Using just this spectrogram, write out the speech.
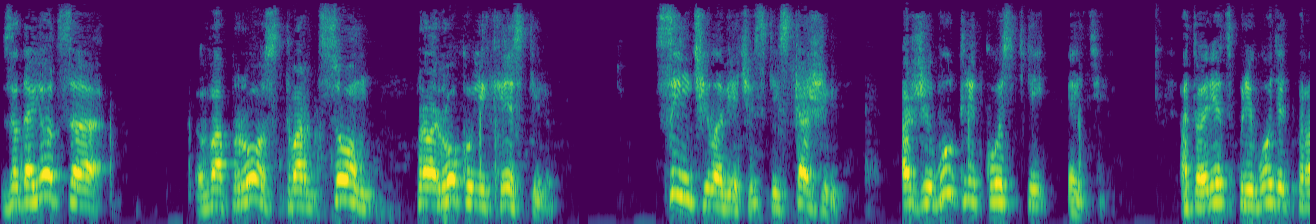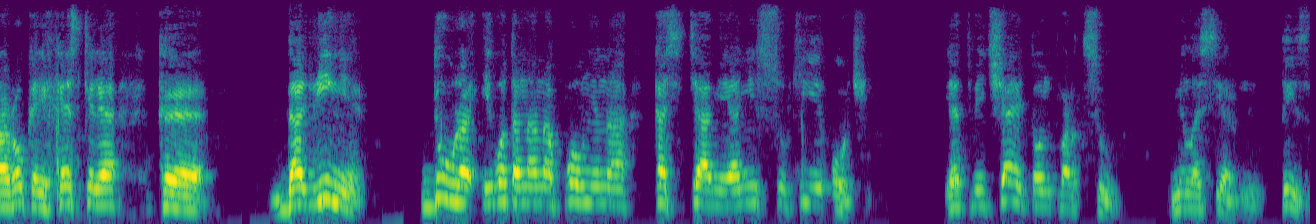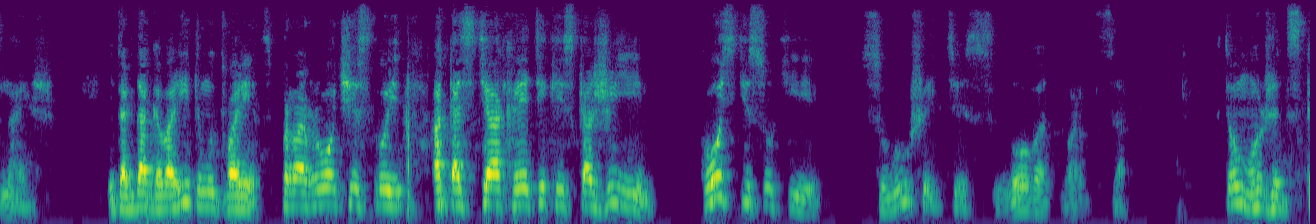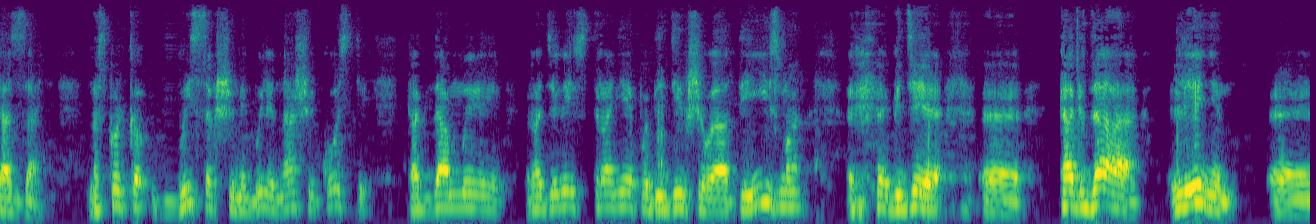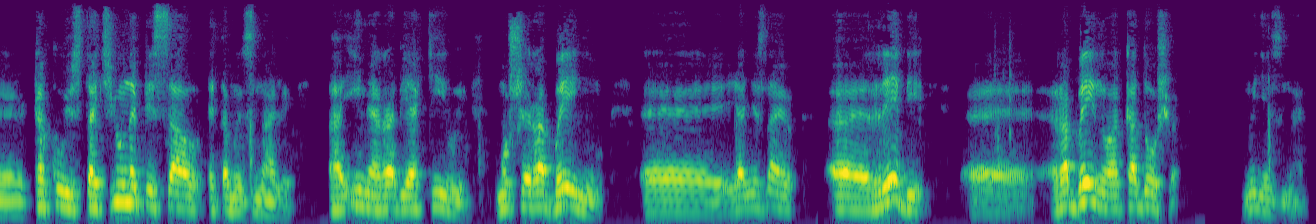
задается вопрос Творцом пророку Ехескелю, сын человеческий, скажи, а живут ли кости эти? А Творец приводит пророка Ехескеля к долине Дура, и вот она наполнена костями, и они сухие очень. И отвечает он Творцу, милосердный, ты знаешь. И тогда говорит ему Творец, пророчествуй о костях этих и скажи им, кости сухие, слушайте слово Творца. Кто может сказать, насколько высохшими были наши кости, когда мы родились в стране победившего атеизма, где, э, когда Ленин э, какую статью написал, это мы знали, а имя Раби Акивы, Мошерабейну, э, я не знаю, Реби, Рабейну Акадоша мы не знаем.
